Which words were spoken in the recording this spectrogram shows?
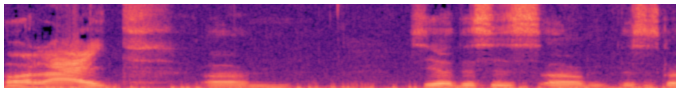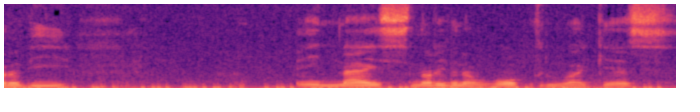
All right. Um, so yeah, this is um, this is gonna be a nice, not even a walkthrough, I guess.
